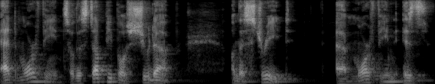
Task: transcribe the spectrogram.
and morphine. So the stuff people shoot up on the street, uh, morphine, is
